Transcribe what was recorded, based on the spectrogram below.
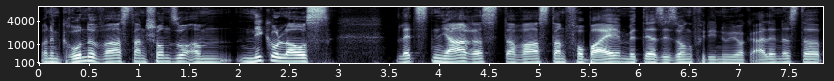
Und im Grunde war es dann schon so am Nikolaus letzten Jahres, da war es dann vorbei mit der Saison für die New York Islanders. Da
